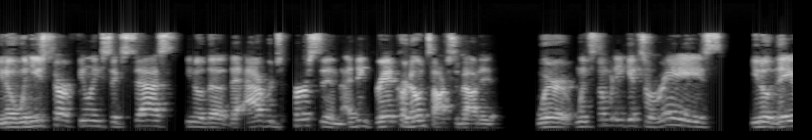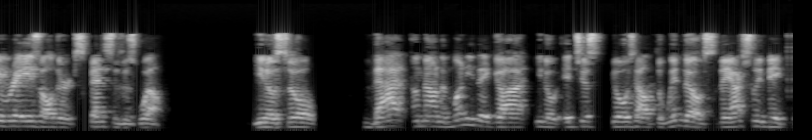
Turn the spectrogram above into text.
You know, when you start feeling success, you know, the, the average person, I think Grant Cardone talks about it, where when somebody gets a raise, you know, they raise all their expenses as well. You know, so that amount of money they got, you know, it just goes out the window. So they actually make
